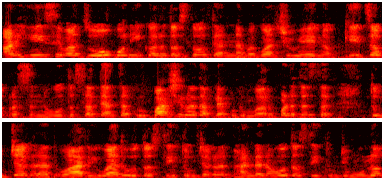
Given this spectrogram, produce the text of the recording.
आणि ही सेवा जो कोणी करत असतो त्यांना भगवान शिव हे नक्कीच प्रसन्न होत असतात. त्यांचा कृपाशीर्वाद आपल्या कुटुंबावर पडत असतात. तुमच्या घरात वादविवाद होत असतील तुमच्या घरात भांडणं होत असतील तुमची मुलं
